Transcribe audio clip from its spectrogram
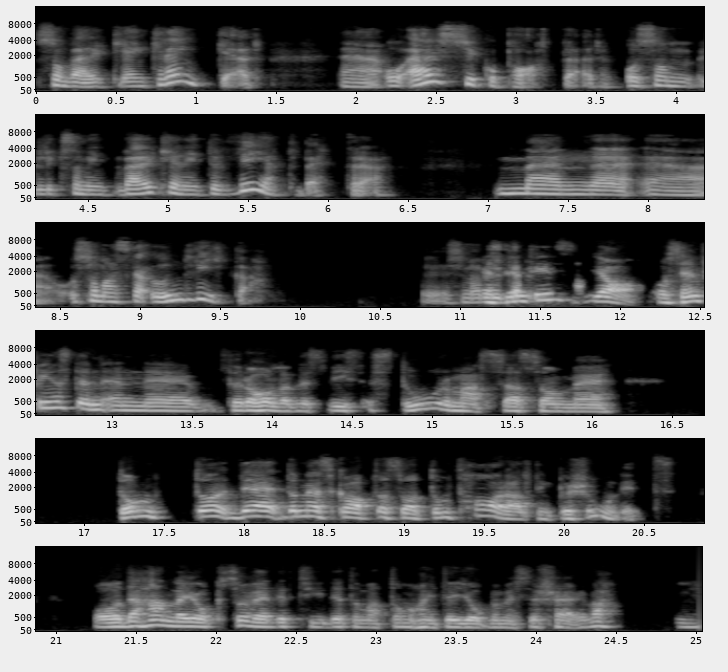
som verkligen kränker eh, och är psykopater och som liksom verkligen inte vet bättre. Men eh, som man ska undvika. Eh, som brukar... sen finns, ja, och sen finns det en, en eh, förhållandevis stor massa som eh, de, de, de är skapta så att de tar allting personligt. Och det handlar ju också väldigt tydligt om att de har inte jobbat med sig själva. Mm.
